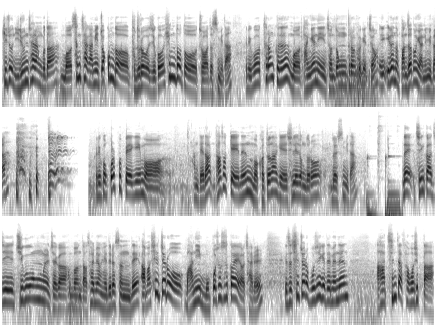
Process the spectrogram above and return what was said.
기존 2륜 차량보다 뭐 승차감이 조금 더 부드러워지고 힘도 더 좋아졌습니다. 그리고 트렁크는 뭐 당연히 전동 트렁크겠죠. 이, 이거는 반자동이 아닙니다. 그리고 골프백이 뭐한 네다 다섯 개는 뭐 거뜬하게 실릴 정도로 넓습니다. 네, 지금까지 G90을 제가 한번 다 설명해 드렸었는데 아마 실제로 많이 못 보셨을 거예요, 차를. 그래서 실제로 보시게 되면은 아, 진짜 사고 싶다.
